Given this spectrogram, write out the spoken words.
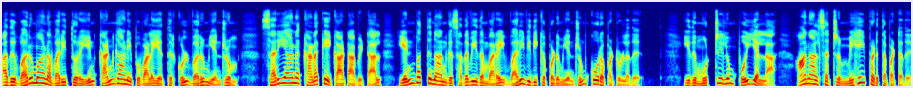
அது வருமான வரித்துறையின் கண்காணிப்பு வளையத்திற்குள் வரும் என்றும் சரியான கணக்கை காட்டாவிட்டால் எண்பத்து நான்கு சதவீதம் வரை வரி விதிக்கப்படும் என்றும் கூறப்பட்டுள்ளது. இது முற்றிலும் பொய்யல்ல ஆனால் சற்று மிகைப்படுத்தப்பட்டது.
